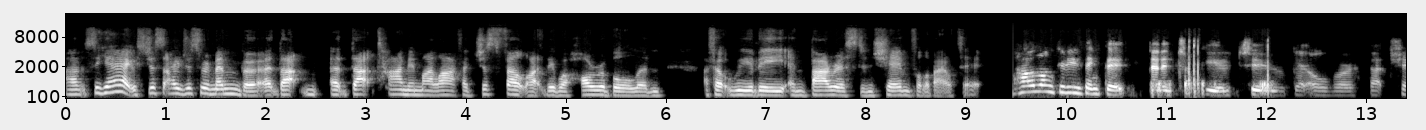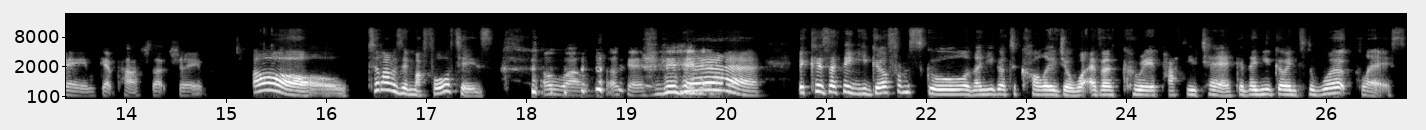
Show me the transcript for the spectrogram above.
Um, so yeah, it was just I just remember at that at that time in my life, I just felt like they were horrible, and I felt really embarrassed and shameful about it. How long did you think that that it took you to get over that shame, get past that shame? Oh, till I was in my forties. Oh wow. Okay. yeah. Because I think you go from school and then you go to college or whatever career path you take, and then you go into the workplace.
